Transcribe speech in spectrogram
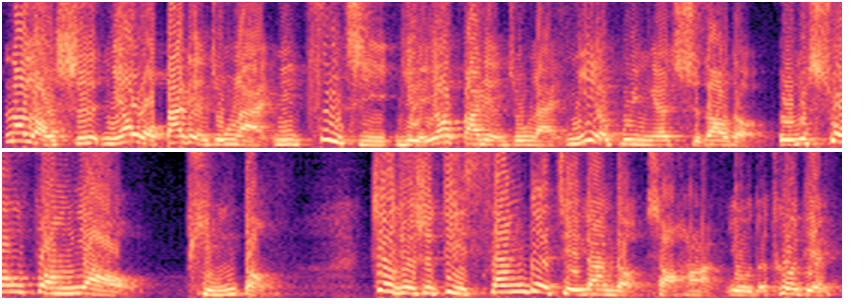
那老师你要我八点钟来，你自己也要八点钟来，你也不应该迟到的。我们双方要平等，这就是第三个阶段的小孩有的特点，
